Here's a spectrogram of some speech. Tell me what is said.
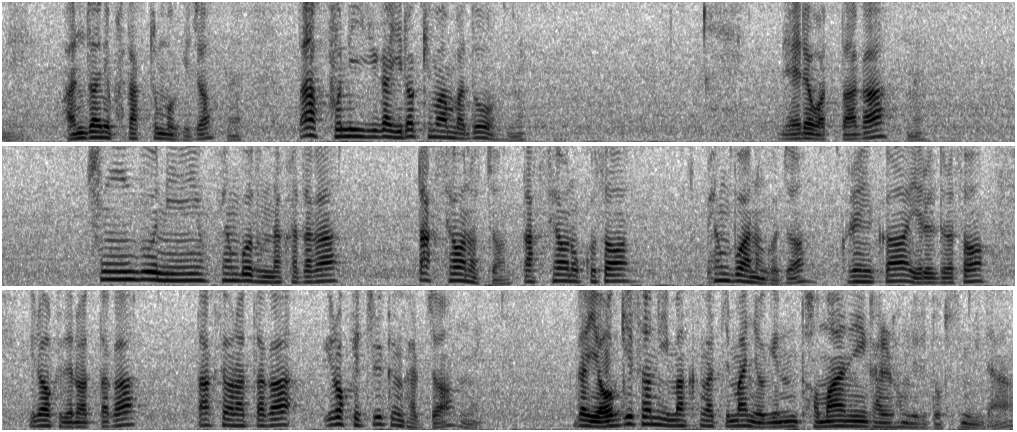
네, 완전히 바닥 종목이죠. 네, 딱 분위기가 이렇게만 봐도 네, 내려왔다가 네, 충분히 횡보 등락하다가 딱 세워놓죠. 딱 세워놓고서 횡보하는 거죠. 그러니까 예를 들어서 이렇게 내려왔다가 딱 세워놨다가 이렇게 찔끔 갔죠. 네. 그러니까 여기서는 이만큼 갔지만 여기는 더 많이 갈 확률이 높습니다.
